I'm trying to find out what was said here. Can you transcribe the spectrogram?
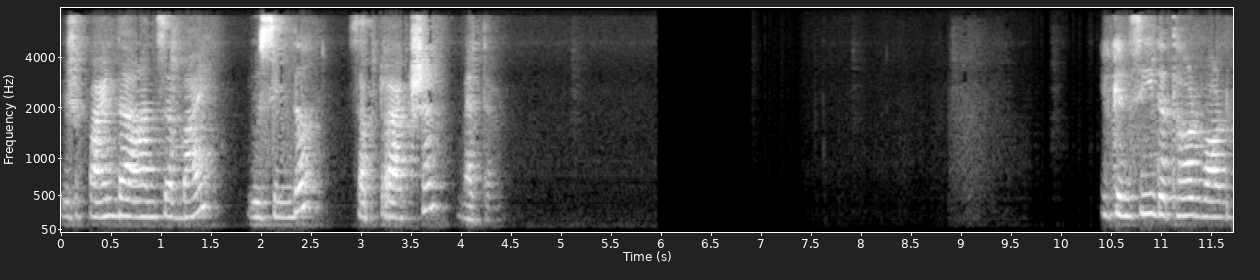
you should find the answer by using the subtraction method. You can see the third word,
